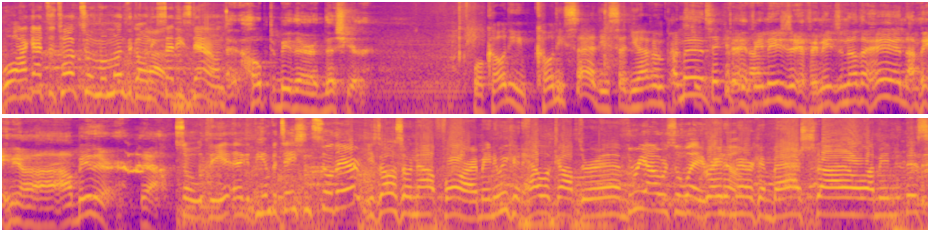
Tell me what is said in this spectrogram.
Well, I got to talk to him a month ago, and he said he's down. I Hope to be there this year. Well, Cody, Cody said he said you haven't I punched mean, your ticket if he enough. needs if he needs another hand, I mean, uh, I'll be there. Yeah. So the uh, the invitation's still there. He's also not far. I mean, we could helicopter him. Three hours away. Great right now. American Bash style. I mean, this.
